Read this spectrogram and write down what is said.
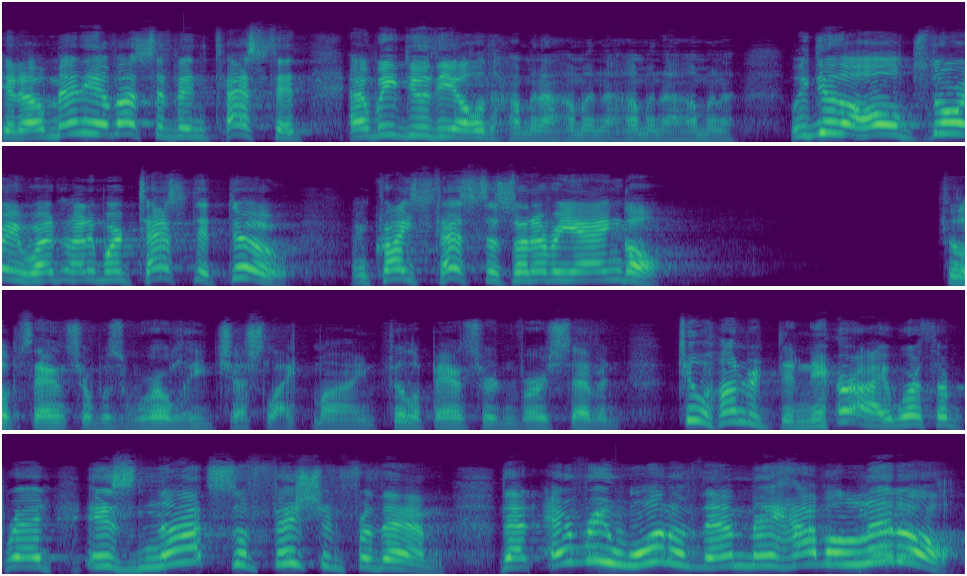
You know, many of us have been tested, and we do the old humana, humana, humana, humana. We do the whole story when we're tested too. And Christ tests us on every angle. Philip's answer was worldly, just like mine. Philip answered in verse 7 200 denarii worth of bread is not sufficient for them, that every one of them may have a little.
